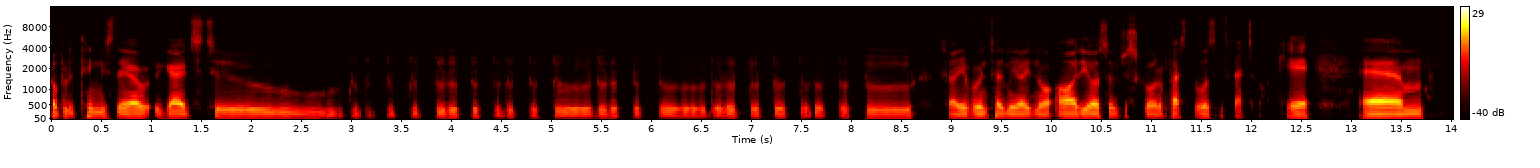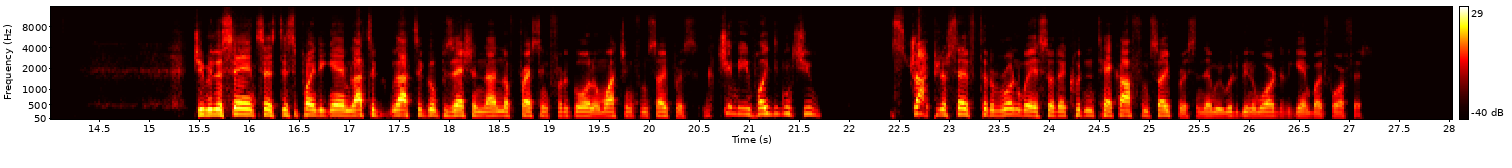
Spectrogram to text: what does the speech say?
couple of things there regards to sorry everyone tell me i know audio so i'm just scrolling past those if that's okay um Jimmy Lusain says disappointing game. Lots of lots of good possession, not enough pressing for the goal and watching from Cyprus. Jimmy, why didn't you strap yourself to the runway so they couldn't take off from Cyprus and then we would have been awarded the game by forfeit?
